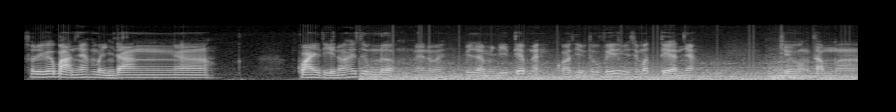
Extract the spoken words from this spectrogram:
Sorry các bạn nhé, mình đang ờ, quay thì nó hết dung lượng nên nó mới bây giờ mình đi tiếp này. Qua tiệm thu phí thì mình sẽ mất tiền nha. Trừ khoảng tầm à,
